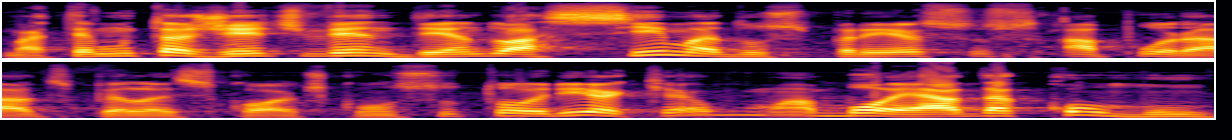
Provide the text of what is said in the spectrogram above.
Mas tem muita gente vendendo acima dos preços apurados pela Scott Consultoria, que é uma boiada comum.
